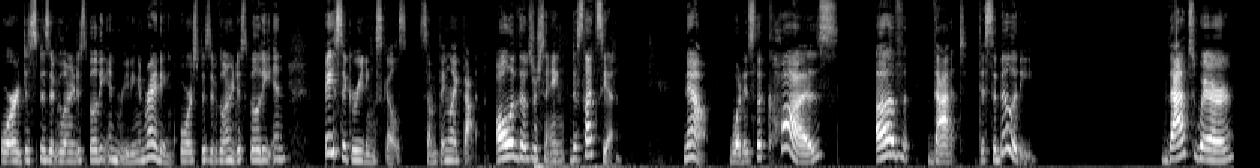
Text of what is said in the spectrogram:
or specific learning disability in reading and writing or specific learning disability in basic reading skills, something like that. All of those are saying dyslexia. Now, what is the cause of that disability? That's where,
